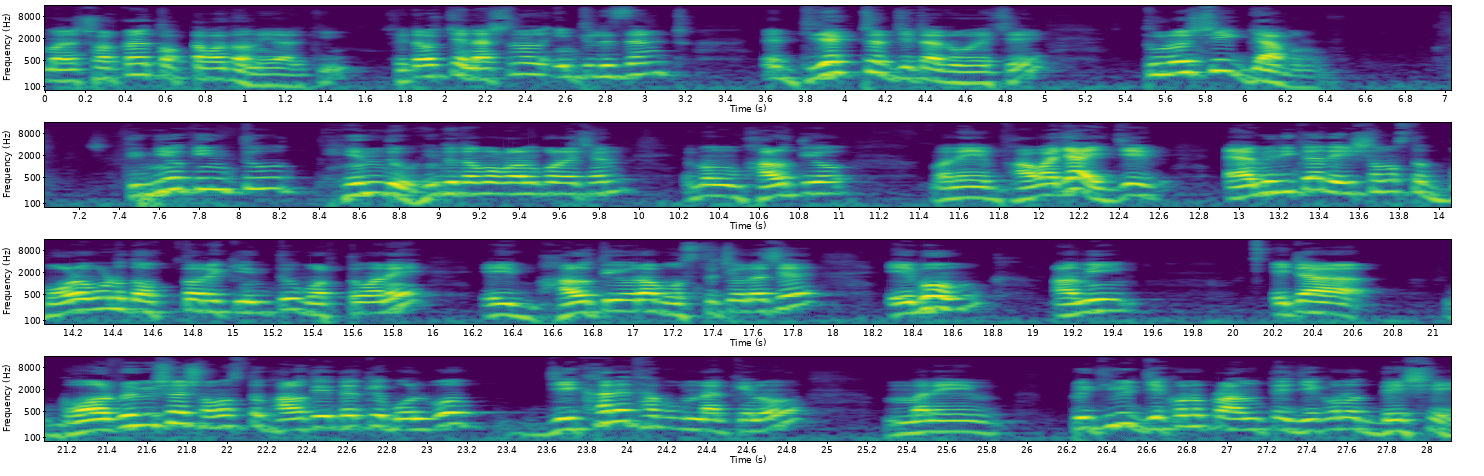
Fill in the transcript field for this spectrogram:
মানে সরকারের তত্ত্বাবধানে আর কি, সেটা হচ্ছে ন্যাশনাল ইন্টেলিজেন্ট ডিরেক্টর যেটা রয়েছে, তুলসী গ্যাবল। তিনিও কিন্তু হিন্দু হিন্দু ধর্ম গ্রহণ করেছেন এবং ভারতীয় মানে ভাবা যায় যে আমেরিকার এই সমস্ত বড় বড় দপ্তরে কিন্তু বর্তমানে এই ভারতীয়রা বসতে চলেছে এবং আমি এটা গর্বের বিষয়, সমস্ত ভারতীয়দেরকে বলব, যেখানে থাকুক না কেন মানে পৃথিবীর যে কোনো প্রান্তে যে কোনো দেশে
